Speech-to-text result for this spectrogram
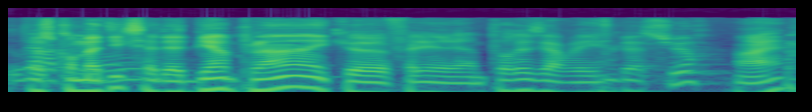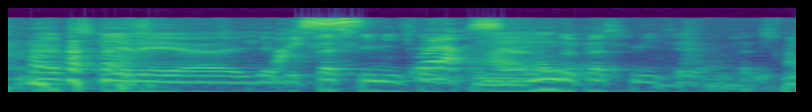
ouvert. Parce à qu'on m'a dit que ça allait être bien plein et qu'il fallait un peu réserver. Bien sûr. Ouais. Ouais, parce qu'il y a des, euh, y a Bah, des places limitées. voilà, il y a c'est- un nombre de places limitées en fait.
